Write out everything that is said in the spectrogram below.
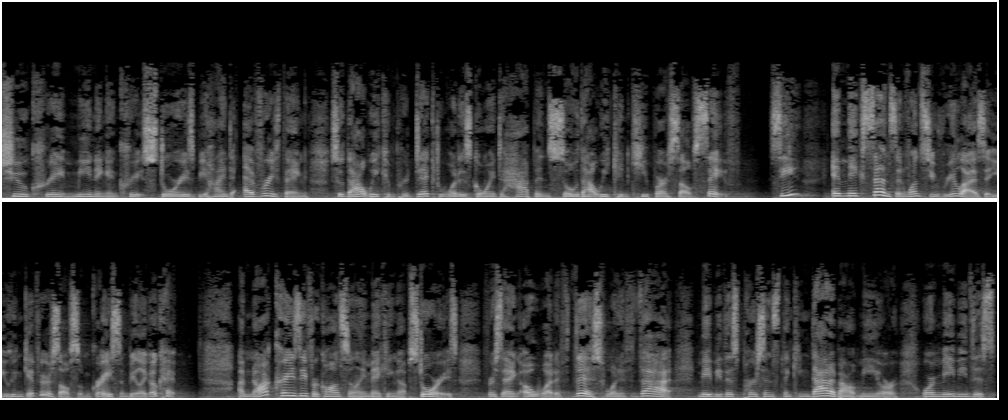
to create meaning and create stories behind everything so that we can predict what is going to happen so that we can keep ourselves safe. See, it makes sense. And once you realize it, you can give yourself some grace and be like, okay, I'm not crazy for constantly making up stories, for saying, oh, what if this, what if that? Maybe this person's thinking that about me, or, or maybe this,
